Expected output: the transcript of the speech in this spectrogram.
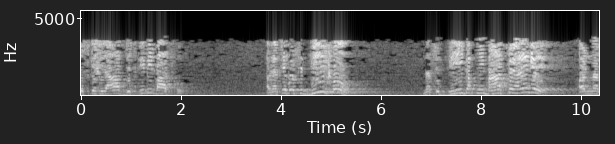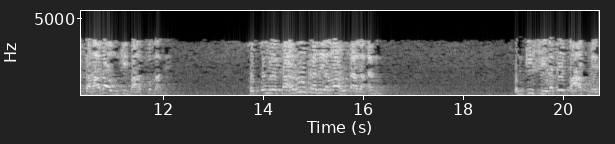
اس کے خلاف جس کی بھی بات ہو، اگرچہ وہ صدیق ہو نہ صدیق اپنی بات پہ آئیں گے اور نہ صحابہ ان کی بات کو مانیں خود عمر فاروق رضی اللہ تعالی عنہ ان کی سیرت پاک میں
